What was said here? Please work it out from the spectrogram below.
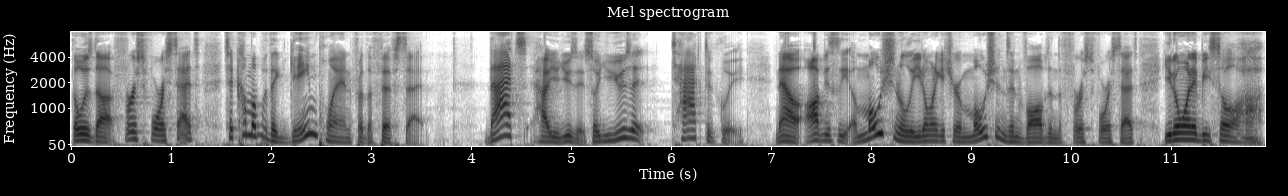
those uh, first four sets to come up with a game plan for the fifth set. That's how you use it. So you use it tactically. Now, obviously, emotionally, you don't want to get your emotions involved in the first four sets. You don't want to be so ah,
